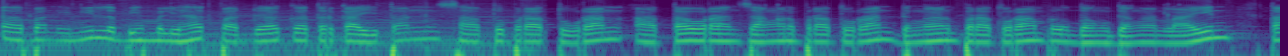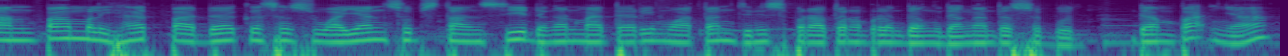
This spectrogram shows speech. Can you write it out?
Tahapan ini lebih melihat pada keterkaitan satu peraturan atau rancangan peraturan dengan peraturan perundang-undangan lain tanpa melihat pada kesesuaian substansi dengan materi muatan jenis peraturan perundang-undangan tersebut. Dampaknya,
